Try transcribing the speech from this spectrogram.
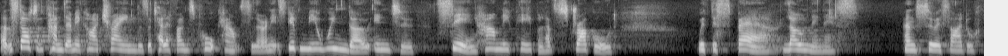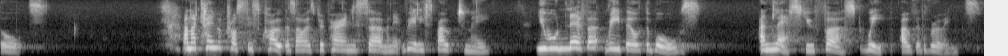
At the start of the pandemic, I trained as a telephone support counsellor, and it's given me a window into seeing how many people have struggled with despair, loneliness, and suicidal thoughts. And I came across this quote as I was preparing this sermon. It really spoke to me. You will never rebuild the walls unless you first weep over the ruins.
